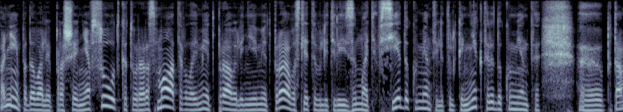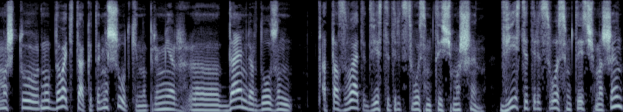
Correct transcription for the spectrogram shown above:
они подавали прошение в суд, которое рассматривало, имеет право или не имеет права следователи изымать все документы или только некоторые документы. Э, потому что, ну, давайте так, это не шутки. Например, Даймлер должен отозвать 238 тысяч машин. 238 тысяч машин,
